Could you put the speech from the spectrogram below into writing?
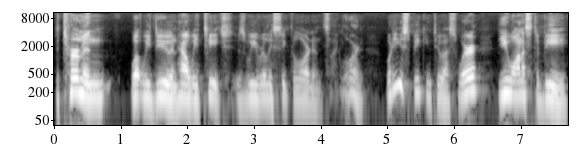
determine what we do and how we teach is we really seek the Lord. And it's like, Lord, what are you speaking to us? Where do you want us to be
